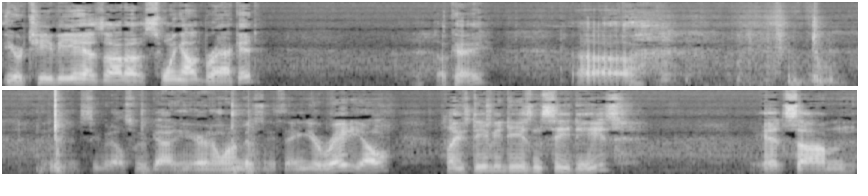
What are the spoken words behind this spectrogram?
your TV has on a swing out bracket. Okay. Uh, can see what else we've got here. I don't want to miss anything. Your radio plays DVDs and CDs. It's um,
